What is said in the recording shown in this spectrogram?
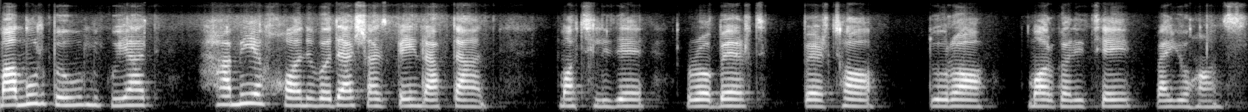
مامور به او می‌گوید همه خانوادهش از بین رفتند. ماتیلده روبرت برتا دورا مارگاریته و یوهانس.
